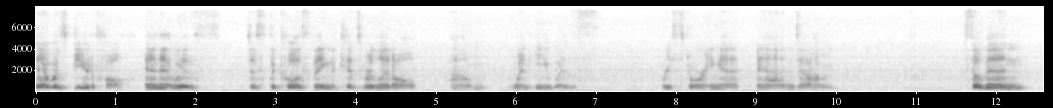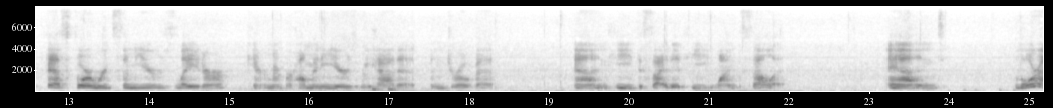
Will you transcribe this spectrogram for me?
it was beautiful, and it was just the coolest thing. The kids were little um, when he was restoring it, and um, so then fast forward some years later. Can't remember how many years we had it and drove it, and he decided he wanted to sell it. And Laura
